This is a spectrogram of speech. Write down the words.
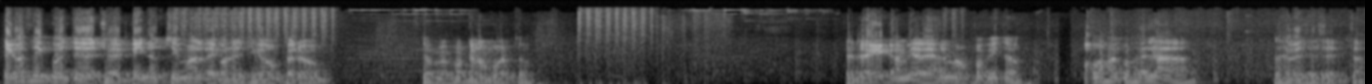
Tengo 58 de pino, estoy mal de conexión, pero... Hombre, ¿por qué no ha muerto? Tendré que cambiar de arma un poquito. Vamos a coger la... La M60.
